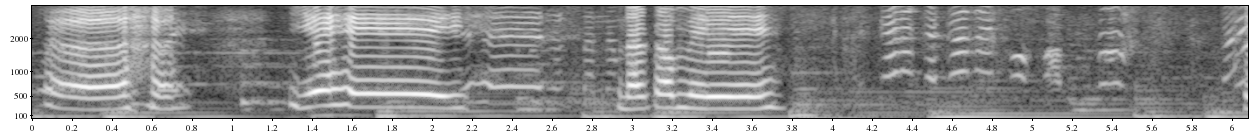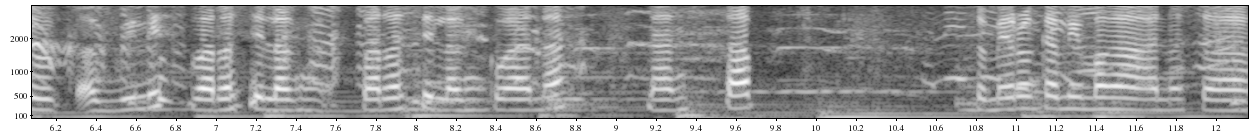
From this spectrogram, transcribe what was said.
Ah, yehey! Na kami. So, ang bilis para silang para silang kuana non-stop. So, meron kami mga ano sa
